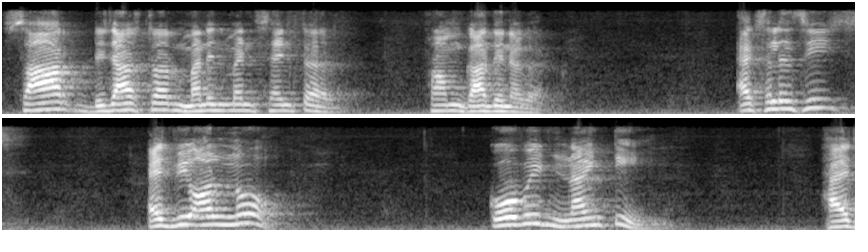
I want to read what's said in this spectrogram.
SAARC Disaster Management Center from Gandhinagar. Excellencies, as we all know, COVID-19 has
